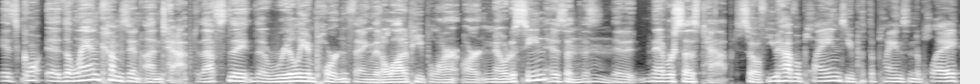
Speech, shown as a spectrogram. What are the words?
it's going. Uh, the land comes in untapped. That's the the really important thing that a lot of people aren't aren't noticing is that mm-hmm. this that it never says tapped. So if you have a plains, you put the plains into play,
